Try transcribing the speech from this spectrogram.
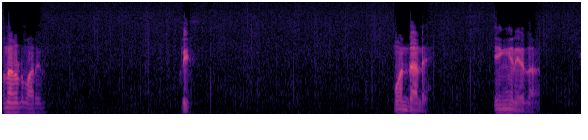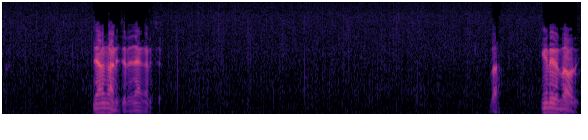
ഒന്നങ്ങോട്ട്. മാറി. പ്ലീസ് മോൻ താണ്ടേ ഇങ്ങനെ ഞാൻ കാണിച്ചത് ഞാൻ കാണിച്ചത് ഇങ്ങനെ ഇരുന്നാ മതി.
